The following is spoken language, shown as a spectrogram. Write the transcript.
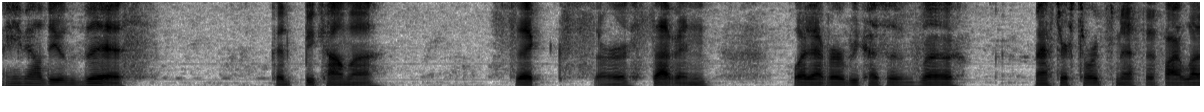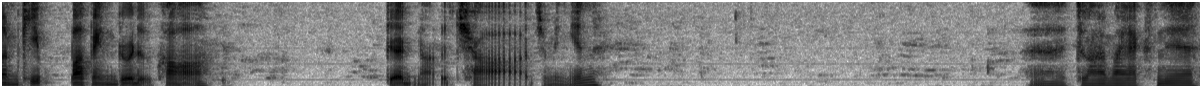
Maybe I'll do this. Could become a six or seven, whatever, because of uh, Master Swordsmith if I let him keep buffing Druid of the Claw. Good, not the charge minion. Uh, do I have my axe near?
